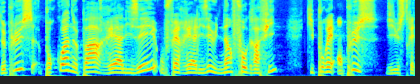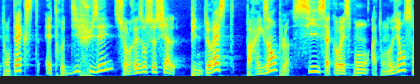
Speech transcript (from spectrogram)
De plus, pourquoi ne pas réaliser ou faire réaliser une infographie qui pourrait, en plus d'illustrer ton texte, être diffusée sur le réseau social? Pinterest, par exemple, si ça correspond à ton audience,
